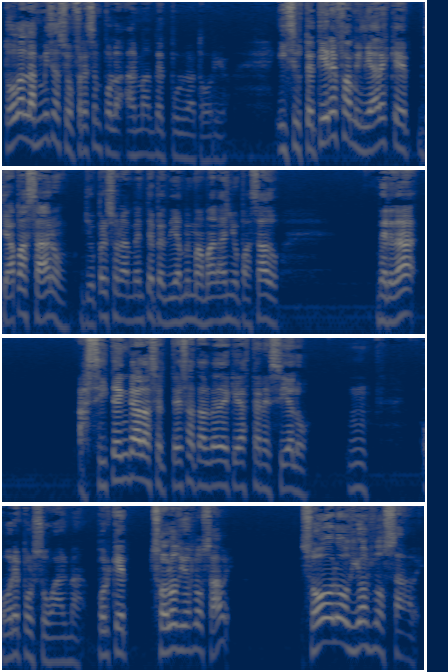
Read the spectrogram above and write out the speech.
todas las misas se ofrecen por las almas del purgatorio. Y si usted tiene familiares que ya pasaron, yo personalmente perdí a mi mamá el año pasado, ¿verdad? Así tenga la certeza tal vez de que ya está en el cielo. Mm, ore por su alma, porque solo Dios lo sabe. Solo Dios lo sabe.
